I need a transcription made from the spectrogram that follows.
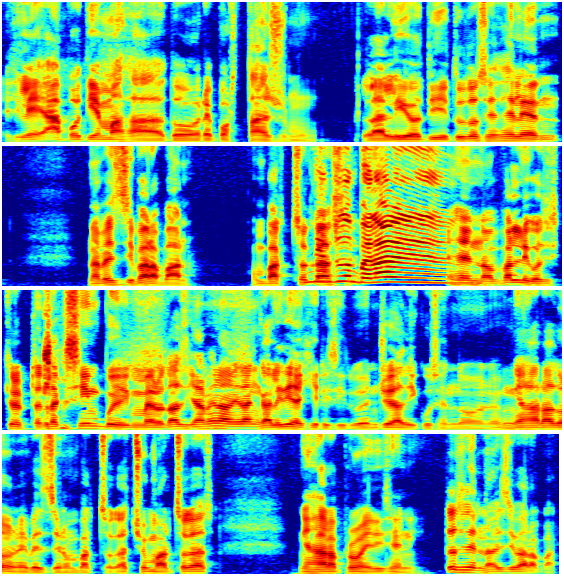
Ε, Φίλε, από ό,τι έμαθα το ρεπορτάζ μου, λέει ότι τούτος ήθελε να παίζει παραπάνω. Ο Ναι, Μπαρτσόκας τούτον πελάνε... ε, να βάλει 20 λεπτά. Εντάξει, που με ρωτάς για μένα ήταν καλή διαχείριση του, δεν και αδικούσε τον. Ε, Μια χαρά τον έπαιζε ο Μπαρτσόκας και ο Μπαρτσόκας μια χαρά προμετής είναι. Τόσο ήθελε να παίζει παραπάνω.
